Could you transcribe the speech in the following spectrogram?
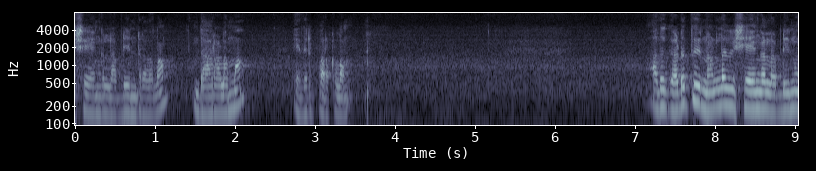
விஷயங்கள் அப்படின்றதெல்லாம் தாராளமாக எதிர்பார்க்கலாம். அதுக்கு அடுத்து நல்ல விஷயங்கள் அப்படின்னு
